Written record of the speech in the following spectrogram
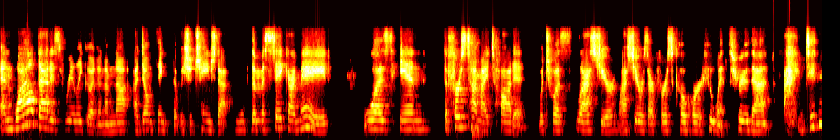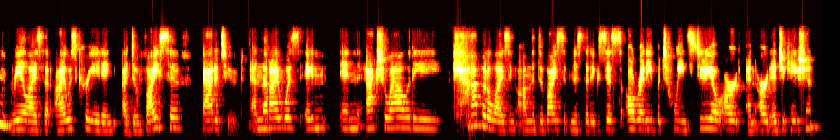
And while that is really good, and I'm not, I don't think that we should change that, the mistake I made was in the first time I taught it, which was last year, last year was our first cohort who went through that. I didn't realize that I was creating a divisive attitude and that I was in in actuality capitalizing on the divisiveness that exists already between studio art and art education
